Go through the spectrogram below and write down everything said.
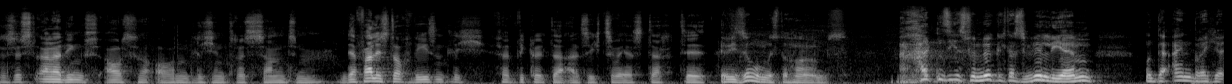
Das ist allerdings außerordentlich interessant. Der Fall ist doch wesentlich verwickelter, als ich zuerst dachte. Wieso, Mr. Holmes? Halten Sie es für möglich, dass William und der Einbrecher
